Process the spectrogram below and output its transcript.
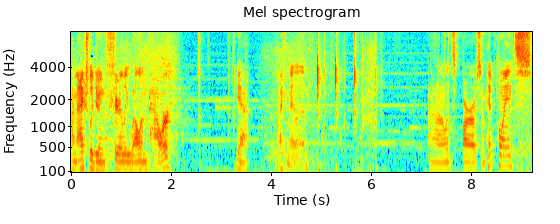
I'm actually doing fairly well in power. Yeah, I can melee them. Uh, let's borrow some hit points.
